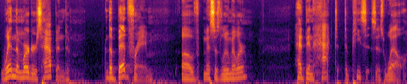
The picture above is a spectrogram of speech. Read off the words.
when the murders happened, the bed frame of Mrs. Lou Miller had been hacked to pieces as well,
